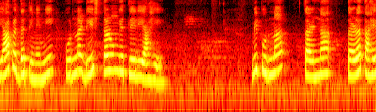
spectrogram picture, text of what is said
या पद्धतीने मी पूर्ण डिश तळून घेतलेली आहे. मी पूर्ण तळणा तळत आहे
